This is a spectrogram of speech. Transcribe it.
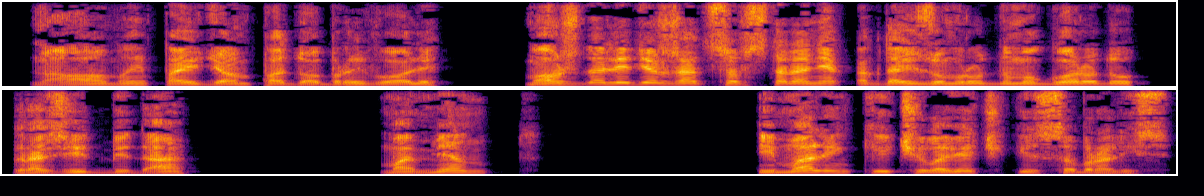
— Но мы пойдем по доброй воле. Можно ли держаться в стороне, когда изумрудному городу грозит беда? Момент, и маленькие человечки собрались.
